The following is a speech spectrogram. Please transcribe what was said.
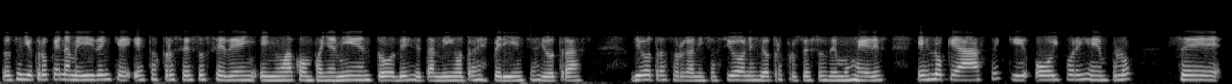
Entonces yo creo que en la medida en que estos procesos se den en un acompañamiento desde también otras experiencias de otras de otras organizaciones, de otros procesos de mujeres, es lo que hace que hoy, por ejemplo, se,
